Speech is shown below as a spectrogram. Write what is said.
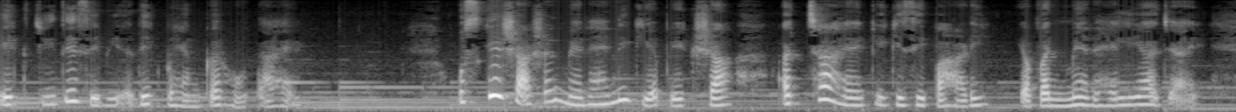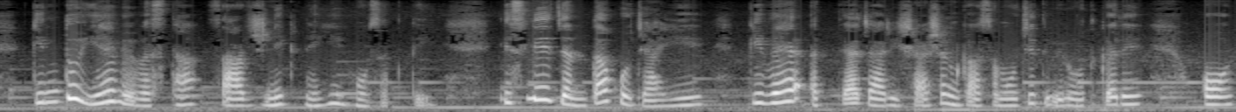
एक चीते से भी अधिक भयंकर होता है। उसके शासन में रहने की अपेक्षा अच्छा है कि किसी पहाड़ी या वन में रह लिया जाए। किंतु यह व्यवस्था सार्वजनिक नहीं हो सकती। इसलिए जनता को चाहिए कि वह अत्याचारी शासन का समुचित विरोध करे और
